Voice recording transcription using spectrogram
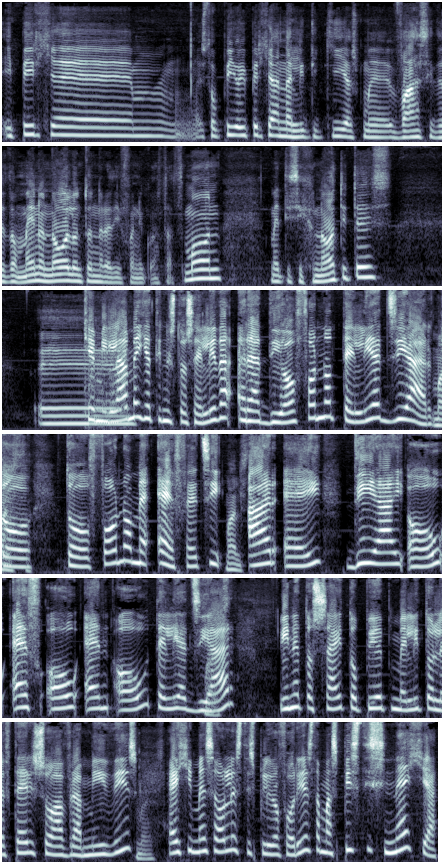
υπήρχε, στο οποίο υπήρχε αναλυτική ας πούμε, βάση δεδομένων όλων των ραδιοφωνικών σταθμών με τις συχνότητες ε... Και μιλάμε για την ιστοσελίδα ραδιόφωνο.gr το, το φόνο με F έτσι R-A-D-I-O-F-O-N-O.gr είναι το site το οποίο επιμελεί το Λευτέρης ο Αβραμίδης. Έχει μέσα όλες τις πληροφορίες. Θα μας πει στη συνέχεια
